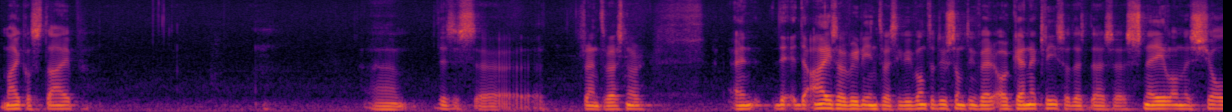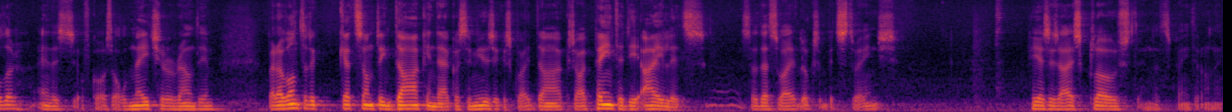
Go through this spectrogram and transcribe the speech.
Michael Stipe. Um, this is uh, Trent Reznor. And the, the eyes are really interesting. We want to do something very organically, so there's, there's a snail on his shoulder, and there's, of course, all nature around him. But I wanted to get something dark in there because the music is quite dark. So I painted the eyelids. So that's why it looks a bit strange. He has his eyes closed, and that's painted on it.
